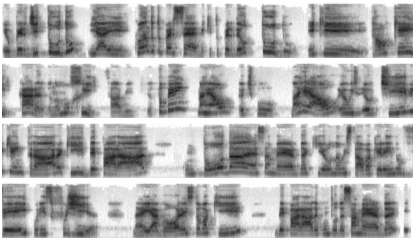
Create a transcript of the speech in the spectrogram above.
Eu perdi tudo, e aí, quando tu percebe que tu perdeu tudo e que tá ok, cara, eu não morri, sabe? Eu tô bem, na real, eu tipo, na real, eu, eu tive que entrar aqui e deparar com toda essa merda que eu não estava querendo ver e por isso fugia, né? E agora estou aqui deparada com toda essa merda e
